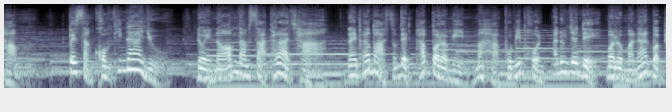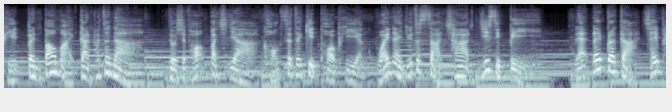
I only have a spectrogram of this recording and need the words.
ธรรม เป็นสังคมที่น่าอยู่ โดยน้อมนำศาสตร์พระราชา ในพระบาทสมเด็จพระปรมินทรมหาภูมิพล อดุลยเดชบรมนาถบพิตรเป็นเป้าหมายการพัฒนา โดยเฉพาะปรัชญาของเศรษฐกิจพอเพียงไว้ในยุทธศาสตร์ชาติ 20 ปี และได้ประกาศใช้แผ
